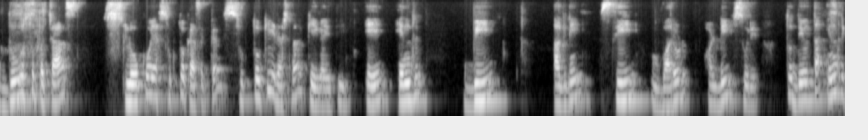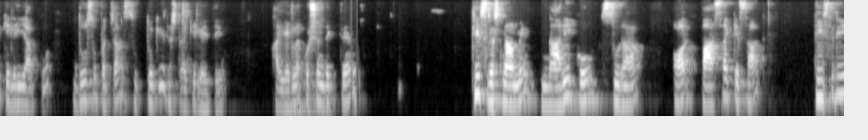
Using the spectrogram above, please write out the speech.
250 श्लोकों या सुक्तों कह सकते हैं, सुक्तों की रचना की गई थी। ए, इंद्र, बी, अग्नि, सी, वरुण और डी, सूर्य। तो देवता इंद्र के लिए आपको 250 सुक्तों की रचना की गई थी। आइए अगला क्वेश्चन देखते हैं। किस रचना में नारी को सुरा और पासा के साथ तीसरी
